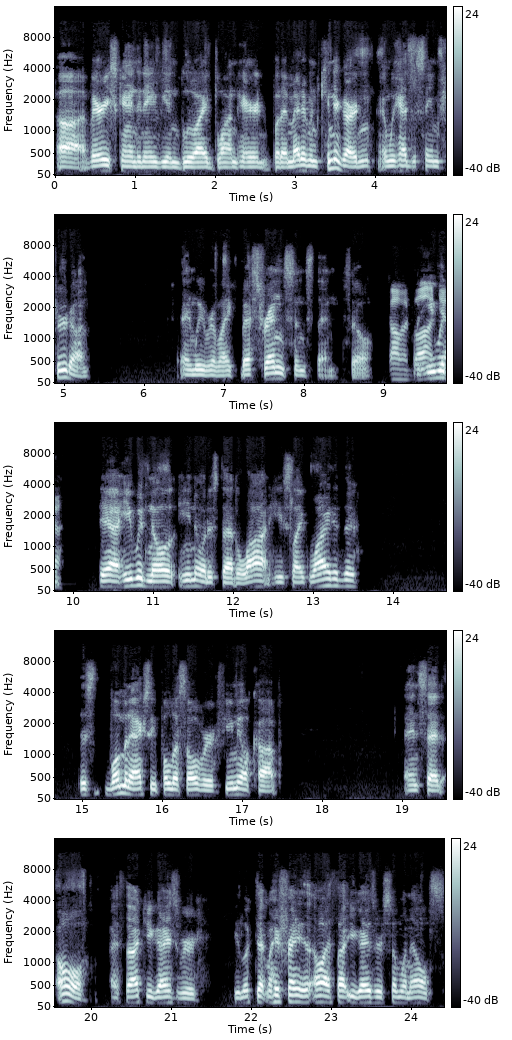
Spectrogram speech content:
Uh, very Scandinavian, blue-eyed, blonde-haired. But I met him in kindergarten, and we had the same shirt on, and we were like best friends since then. So common bond. he would- yeah, yeah, he would know. He noticed that a lot. He's like, "Why did the this woman actually pulled us over, female cop, and said, "Oh, I thought you guys were." He looked at my friend. Oh, I thought you guys were someone else.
